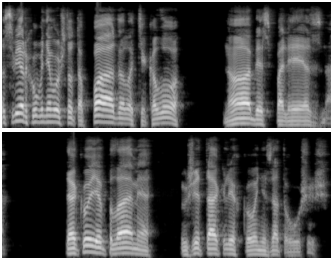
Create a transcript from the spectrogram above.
Сверху в него что-то падало, текло, но бесполезно. Такое пламя уже так легко не затушишь.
